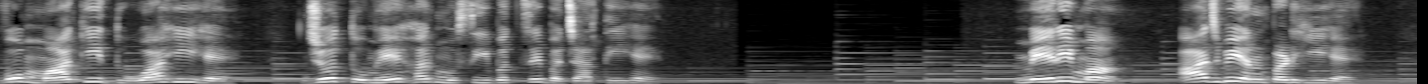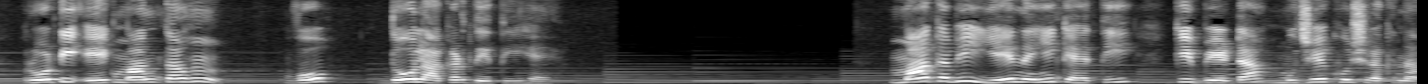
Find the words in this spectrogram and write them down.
वो माँ की दुआ ही है, जो तुम्हें हर मुसीबत से बचाती है। मेरी माँ आज भी अनपढ़ ही है। रोटी एक माँगता हूँ, वो दो लाकर देती है। माँ कभी ये नहीं कहती कि बेटा मुझे खुश रखना।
